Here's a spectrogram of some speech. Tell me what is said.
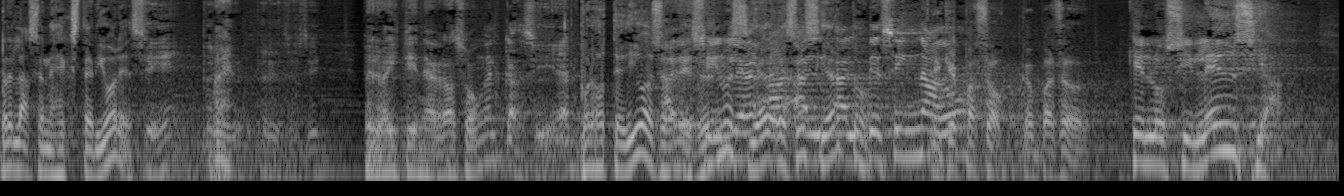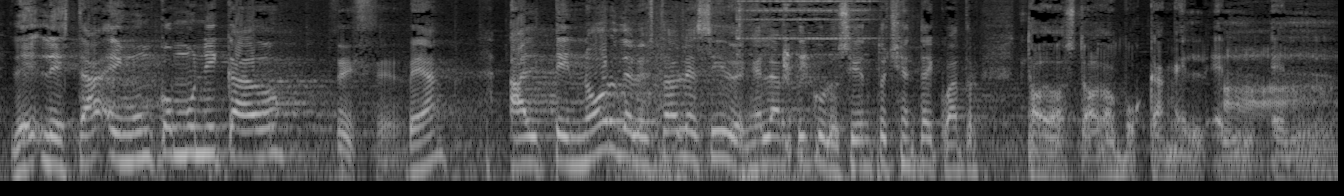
relaciones exteriores? Sí, pero, pero eso sí. Pero ahí tiene razón el canciller. Por eso te digo, eso, A eso no es eso al- cierto. al designado ¿Y qué pasó? ¿Qué pasó? que lo silencia. Le, le está en un comunicado, Sí, sí. vean, al tenor de lo establecido en el artículo 184, todos, todos buscan el, el, el-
